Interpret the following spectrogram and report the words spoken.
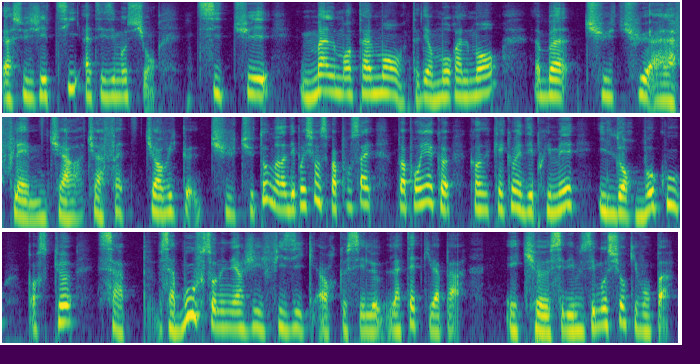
assujetti à tes émotions. Si tu es mal mentalement, c'est-à-dire moralement, eh ben, tu, tu as la flemme, tu as, tu as, fait, tu as envie que tu, tu tombes dans la dépression. C'est pas pour ça, pas pour rien que quand quelqu'un est déprimé, il dort beaucoup parce que ça, ça bouffe son énergie physique, alors que c'est la tête qui va pas et que c'est les émotions qui vont pas.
